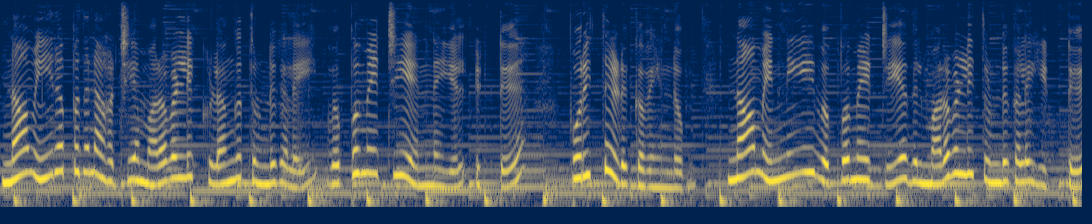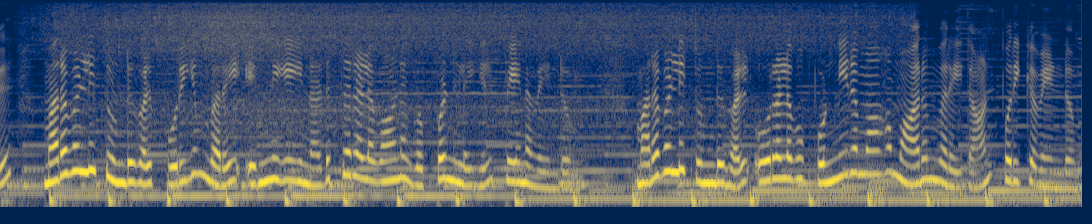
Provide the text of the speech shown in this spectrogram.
நாம் ஈரப்பதன் அகற்றிய மரவள்ளி கிழங்கு துண்டுகளை வெப்பமேற்றிய எண்ணெயில் இட்டு பொரித்து எடுக்க வேண்டும். நாம் எண்ணெயை வெப்பமேற்றி அதில் மரவள்ளி துண்டுகளை இட்டு மரவள்ளி துண்டுகள் பொரியும் வரை எண்ணெயை நடுத்தரளவான வெப்பநிலையில் பேண வேண்டும். மரவள்ளி துண்டுகள் ஓரளவு பொன்னிறமாக மாறும் வரைதான் பொரிக்க வேண்டும்.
